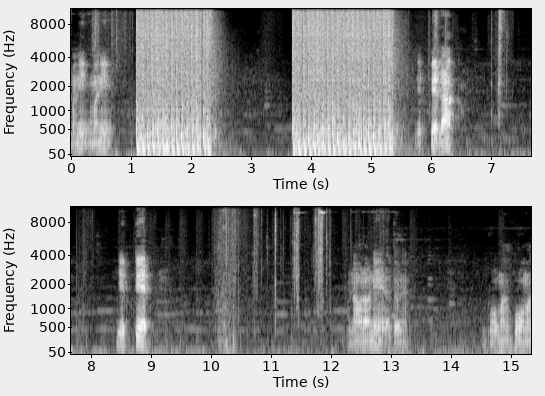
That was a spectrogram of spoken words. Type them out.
มานี่ มานี่ เด็ดเป็ดแล้ว เย็ดเป็ด มันเอาเราแน่เลยตัวเนี้ยโผล่มาโผล่มา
